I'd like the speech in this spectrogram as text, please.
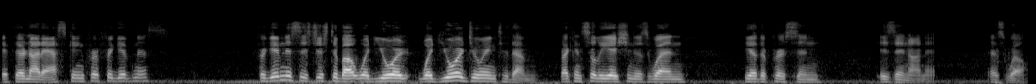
if they're not asking for forgiveness. Forgiveness is just about what you're, what you're doing to them. Reconciliation is when the other person is in on it as well.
